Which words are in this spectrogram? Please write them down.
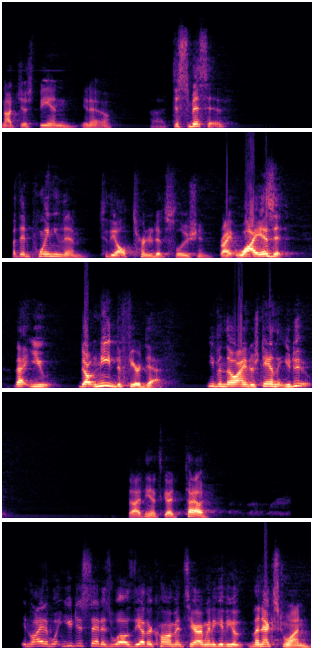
Not just being, you know, uh, dismissive, but then pointing them to the alternative solution, right? Why is it that you don't need to fear death, even though I understand that you do? So I think that's good. Tyler. In light of what you just said, as well as the other comments here, I'm going to give you the next one.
